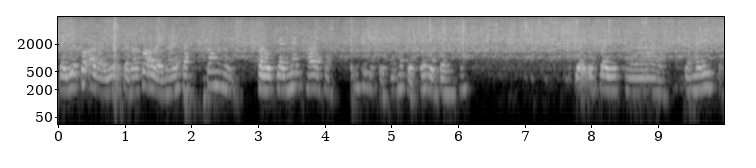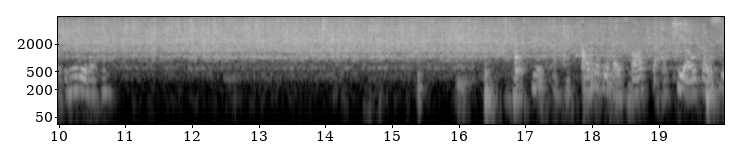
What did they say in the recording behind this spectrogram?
ใส่เยอะก็อร่อยเยอะแต่น้อยก็อร่อยน้อยนะคะต้องกระโลแกนแม่ค้าค่ะไม่ใช่จะใส่ผัดมะเขือเทศลงไปนะคะใส่ลงไปค่ะ ยังไม่ได้ใส่ตรงนี้เลยนะคะนี่ค่ะแล้วก็จะใส่ซอสฝาเขียวกับซี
